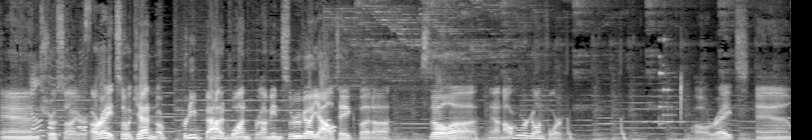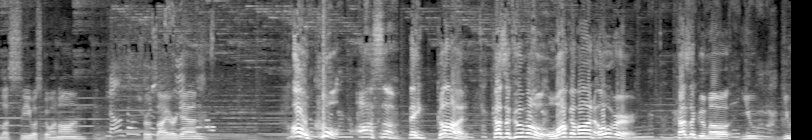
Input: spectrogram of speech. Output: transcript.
and Shropshire. Alright, so again, a pretty bad one. for. I mean, Suruga, yeah, I'll take, but uh, still, uh, yeah, not who we're going for. Alright, and let's see what's going on. Shropshire again. Oh, cool! Awesome! Thank God! Kazagumo, welcome on over! Kazagumo, you, you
